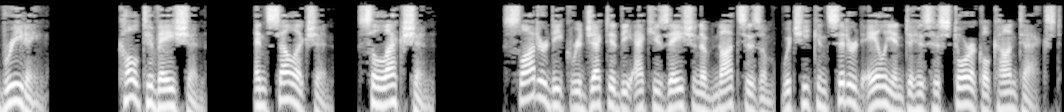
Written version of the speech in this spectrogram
breeding, cultivation, and selection, selection. Sloterdijk rejected the accusation of Nazism, which he considered alien to his historical context.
